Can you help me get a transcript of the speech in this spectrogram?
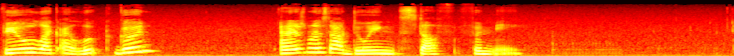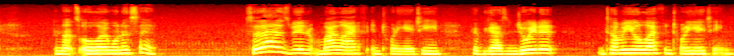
feel like I look good. And I just want to start doing stuff for me. And that's all I want to say. So that has been my life in 2018. Hope you guys enjoyed it. And tell me your life in 2018.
